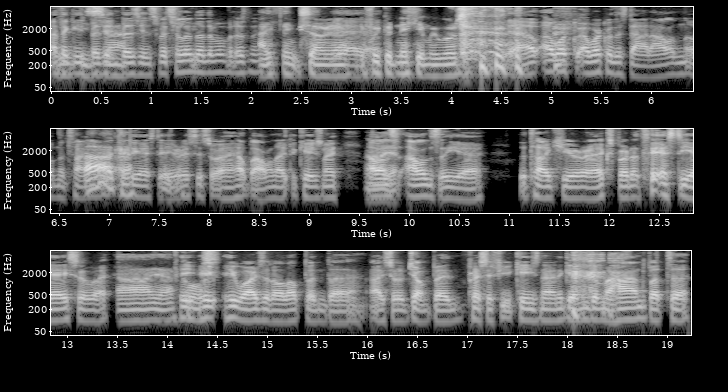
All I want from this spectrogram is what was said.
I think he's, He's, busy uh, busy in Switzerland at the moment, isn't he? I think so. Yeah, Yeah, if we could nick him, we would. yeah, I, I work I work with his dad Alan on the time Ah, at okay. the SDA Okay. races, so I help Alan out occasionally. Oh, Alan's Alan's the uh, the TAG Heuer expert at the SDA, so uh, Ah, yeah, of he, course. he he wires it all up, and uh, I sort of jump in, press a few keys now and again, and give him a hand. But uh,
